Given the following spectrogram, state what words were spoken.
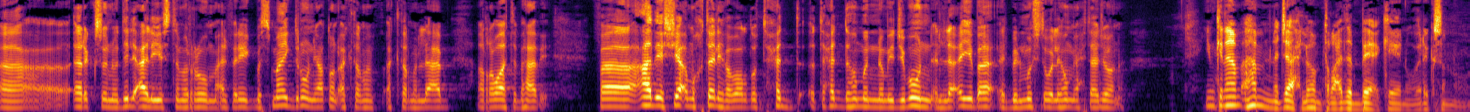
إريكسون وديلي علي يستمرون مع الفريق بس ما يقدرون يعطون أكثر من أكثر من لاعب الرواتب هذه. فهذه أشياء مختلفة برضو تحد تحدهم إنهم يجيبون اللعيبة بالمستوى اللي هم يحتاجونه. يمكن اهم أهم نجاح لهم ترى عدم بيع كين وإريكسون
